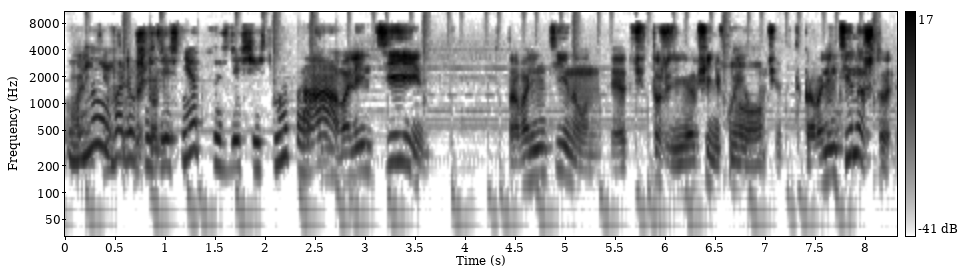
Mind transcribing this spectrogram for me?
Ну, Валюши здесь нет, здесь есть мы, поэтому... А, Валентин. Про Валентина он. Я тоже я вообще не вкурил, получается. Ты про Валентина, что ли?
